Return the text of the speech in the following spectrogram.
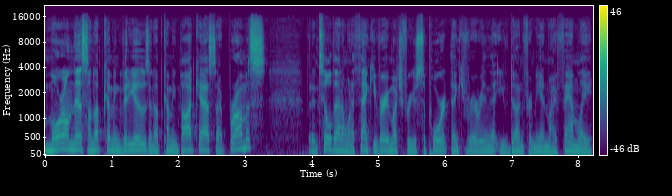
more on this on upcoming videos and upcoming podcasts, I promise. But until then, I want to thank you very much for your support. Thank you for everything that you've done for me and my family.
